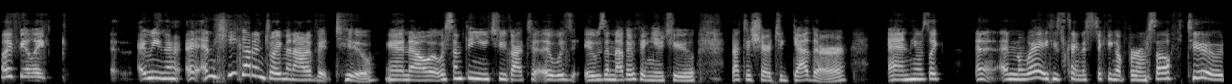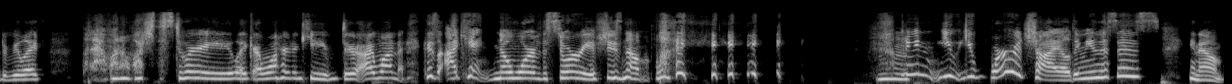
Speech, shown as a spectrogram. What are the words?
Well, I feel like, I mean, and he got enjoyment out of it too. You know, it was something you two got to, it was, it was another thing you two got to share together. And he was like, in a way, he's kind of sticking up for himself too, to be like, but I want to watch the story. Like I want her to keep do I want because I can't know more of the story if she's not playing. mm-hmm. I mean, you you were a child. I mean, this is you know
